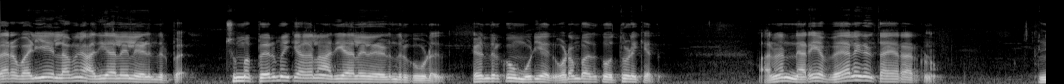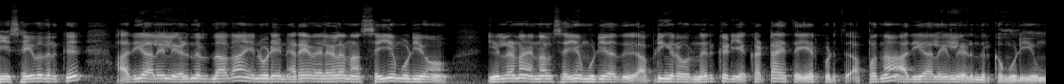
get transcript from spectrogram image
வேறு வழியே இல்லாமல் அதிகாலையில் எழுந்திருப்பேன் சும்மா பெருமைக்காகலாம் அதிகாலையில் எழுந்திருக்கக்கூடாது எழுந்திருக்கவும் முடியாது. உடம்பு அதுக்கு ஒத்துழைக்காது. அதனால் நிறைய வேலைகள் தயாராக இருக்கணும். நீ செய்வதற்கு அதிகாலையில் எழுந்திருந்தால் தான் என்னுடைய நிறைய வேலைகளை நான் செய்ய முடியும். இல்லைன்னா என்னால் செய்ய முடியாது அப்படிங்கிற ஒரு நெருக்கடியை கட்டாயத்தை ஏற்படுத்து அப்போ தான் அதிகாலையில் எழுந்திருக்க முடியும்.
